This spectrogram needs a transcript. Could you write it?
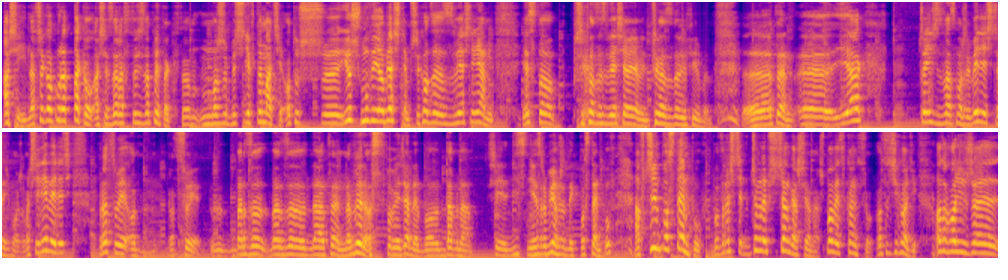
Asię i dlaczego akurat taką Asię? Zaraz ktoś zapyta, to może być nie w temacie. Otóż e, już mówię i objaśniam, przychodzę z wyjaśnieniami. Jest to, przychodzę z wyjaśnieniami, przychodzę z nowym filmem. E, ten, e, jak część z was może wiedzieć, część może właśnie nie wiedzieć. Pracuję od... pracuję. Bardzo, bardzo na ten, na wyrost powiedziane, bo od dawna się nic nie zrobiłem, żadnych postępów. A w czym postępów? Bo wreszcie ciągle przyciągasz się nasz. Powiedz w końcu, o co ci chodzi? O to chodzi, że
